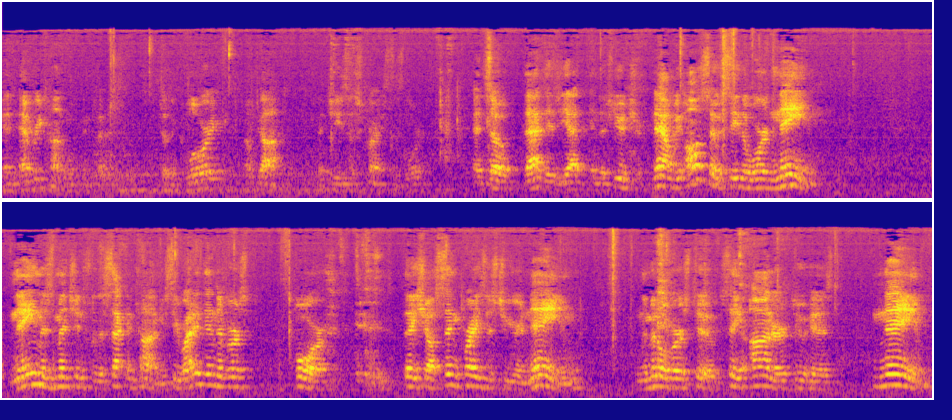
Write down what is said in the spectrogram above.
and every tongue will confess to the glory of God that Jesus Christ is Lord. And so that is yet in the future. Now, we also see the word name. Name is mentioned for the second time. You see, right at the end of verse 4, they shall sing praises to your name. In the middle of verse 2, sing honor to his name.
